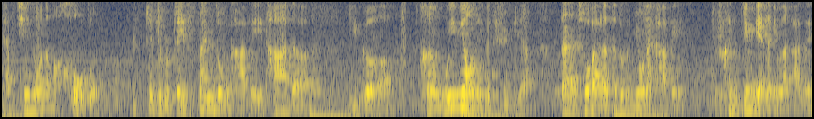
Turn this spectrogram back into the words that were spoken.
cappuccino 那么厚重，这就是这三种咖啡它的一个很微妙的一个区别，但说白了，它都是牛奶咖啡，就是很经典的牛奶咖啡。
